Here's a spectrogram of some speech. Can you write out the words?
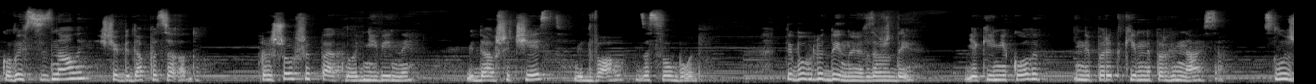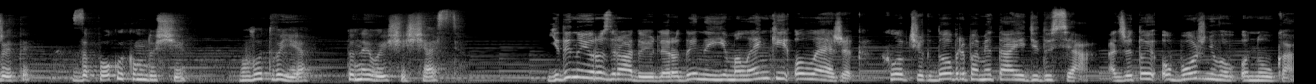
коли всі знали, що біда позаду, пройшовши пекло одній війни, віддавши честь, відвагу за свободу. Ти був людиною завжди, який ніколи ні перед ким не прогинався. Служити за покликом душі було твоє, то найвище щастя. Єдиною розрадою для родини є маленький Олежик. Хлопчик добре пам'ятає дідуся, адже той обожнював онука.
